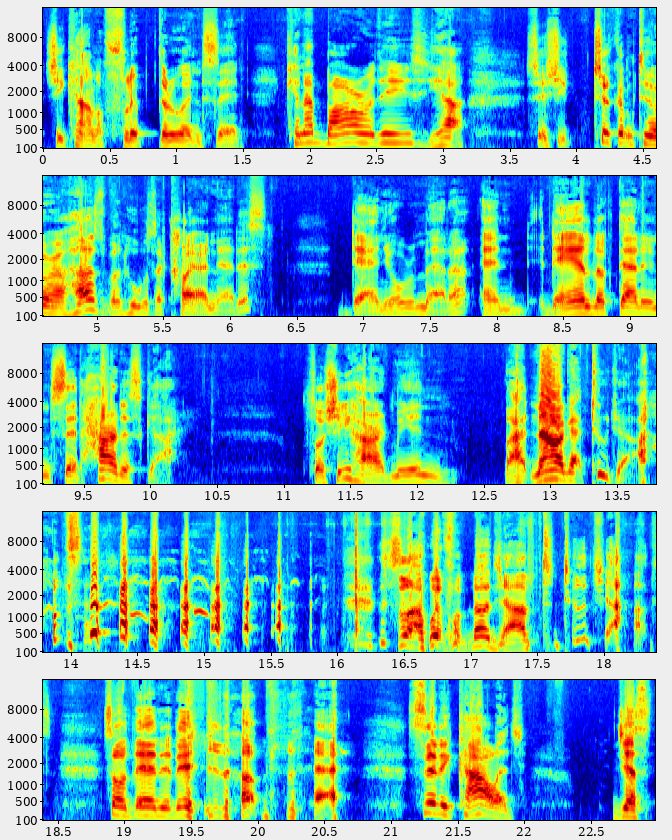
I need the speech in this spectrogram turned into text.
She kind of flipped through it and said, Can I borrow these? Yeah. So she took them to her husband, who was a clarinetist, Daniel Remetta, and Dan looked at it and said, Hire this guy. So she hired me, and I, now I got two jobs. so I went from no jobs to two jobs. So then it ended up that City College just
